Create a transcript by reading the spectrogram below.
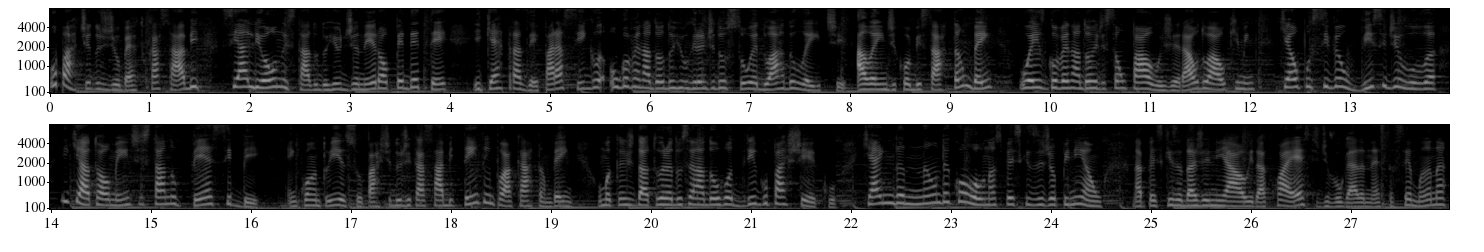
o partido de Gilberto Kassab se aliou no estado do Rio de Janeiro ao PDT e quer trazer para a sigla o governador do Rio Grande do Sul, Eduardo Leite, além de cobiçar também o ex-governador de São Paulo, Geraldo Alckmin, que é o possível vice de Lula e que atualmente está no PSB. Enquanto isso, o partido de Kassab tenta emplacar também uma candidatura do senador Rodrigo Pacheco, que ainda não decolou nas pesquisas de opinião. Na pesquisa da Genial e da Quaest, divulgada nesta semana,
